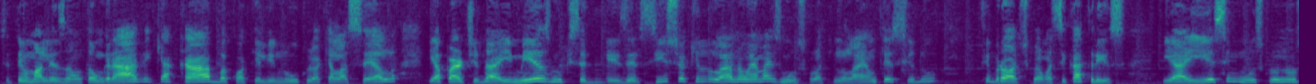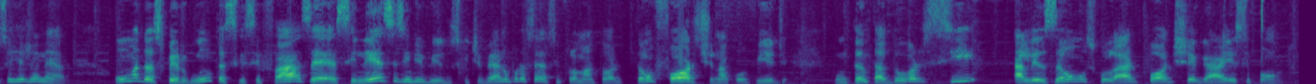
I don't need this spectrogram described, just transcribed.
você tem uma lesão tão grave que acaba com aquele núcleo, aquela célula, e a partir daí, mesmo que você dê exercício, aquilo lá não é mais músculo, aquilo lá é um tecido fibrótico, é uma cicatriz. E aí esse músculo não se regenera. Uma das perguntas que se faz é se nesses indivíduos que tiveram um processo inflamatório tão forte na COVID, com tanta dor, se a lesão muscular pode chegar a esse ponto.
